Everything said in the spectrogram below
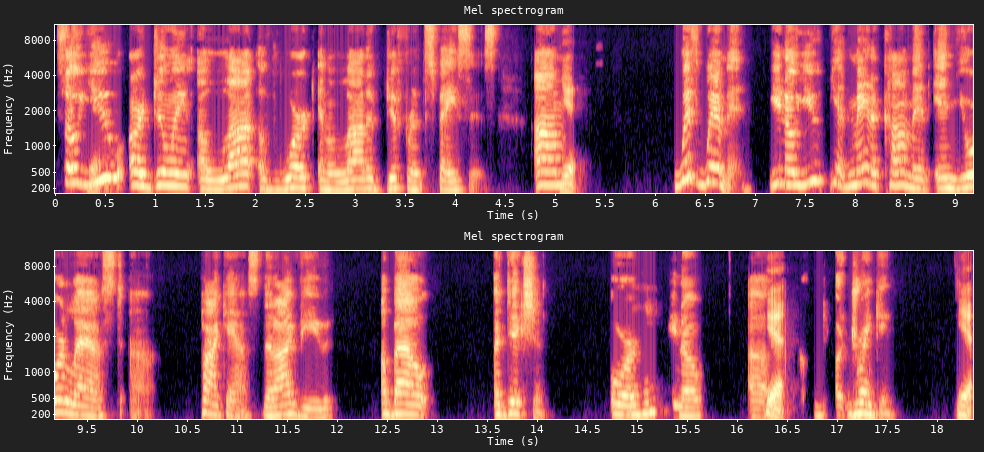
So you are doing a lot of work in a lot of different spaces. Um, yeah. With women, you know, you had made a comment in your last uh, podcast that I viewed about addiction or mm-hmm. you know uh, yeah uh, drinking. Yeah.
